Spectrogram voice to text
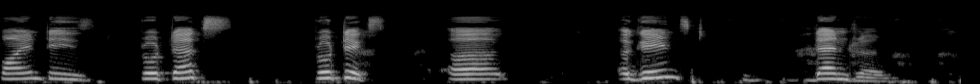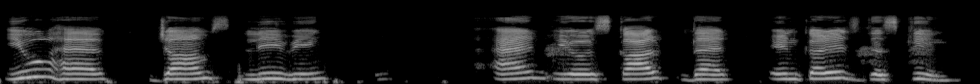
point is protects protects uh, against dandruff. You have germs living and your scalp that encourage the skin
